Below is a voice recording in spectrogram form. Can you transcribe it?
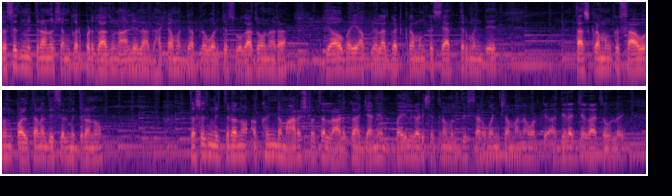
तसेच मित्रांनो शंकरपट गाजून आलेला घाटामध्ये आपलं वर्चस्व गाजवणारा देवाबाई आपल्याला गट क्रमांक शहात्तरमध्ये म्हणजे तास क्रमांक सहावरून पळताना दिसेल मित्रांनो. तसेच मित्रांनो अखंड महाराष्ट्राचा लाडका ज्याने बैलगाडी क्षेत्रामध्ये सर्वांच्या मनावरती अधिराज्य गाजवलं आहे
